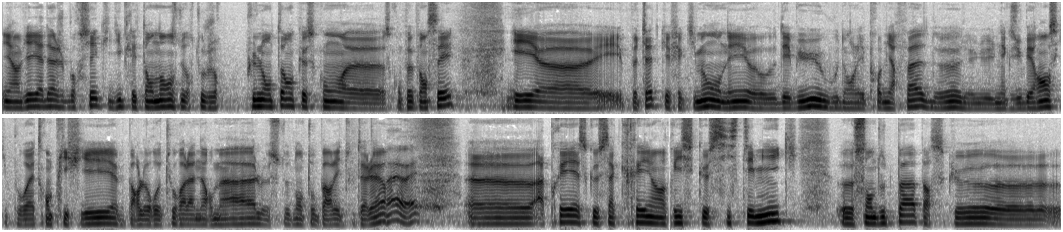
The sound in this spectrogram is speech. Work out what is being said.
y a un vieil adage boursier qui dit que les tendances durent toujours plus longtemps que ce qu'on euh, qu'on peut penser. Et, euh, et peut-être qu'effectivement, on est au début ou dans les premières phases d'une exubérance qui pourrait être amplifiée par le retour à la normale, ce dont on parlait tout à l'heure. Euh, après, est-ce que ça crée un risque systémique? Sans doute pas, parce que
